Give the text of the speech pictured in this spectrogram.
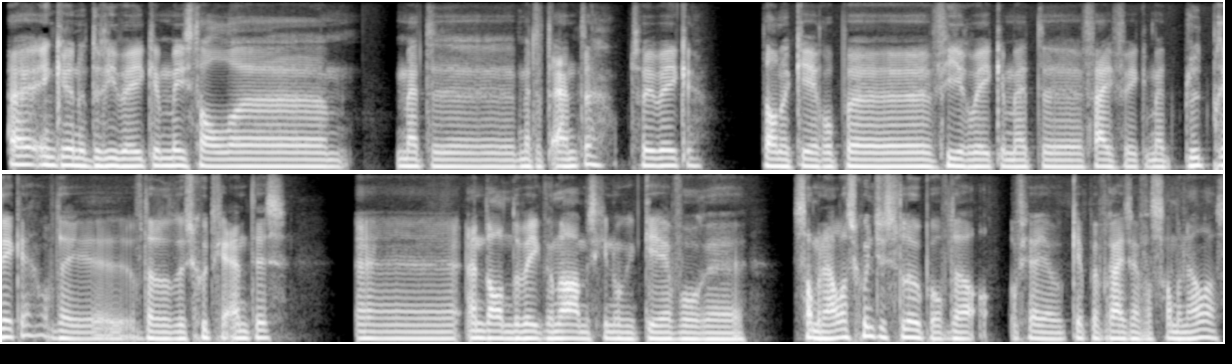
Eén keer in de drie weken, meestal eh, met, eh, met het enten op twee weken. Dan een keer op eh, vier weken met eh, vijf weken met bloedprikken. Of dat, je, of dat het dus goed geënt is. Eh, en dan de week daarna misschien nog een keer voor eh salmonella schoentjes te lopen. Of, dat, of ja, jouw kippen vrij zijn van salmonellas.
